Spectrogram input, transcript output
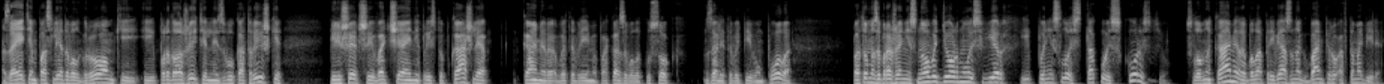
За этим последовал громкий и продолжительный звук отрыжки, перешедший в отчаянный приступ кашля. Камера в это время показывала кусок залитого пивом пола. Потом изображение снова дернулось вверх и понеслось с такой скоростью, словно камера была привязана к бамперу автомобиля.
